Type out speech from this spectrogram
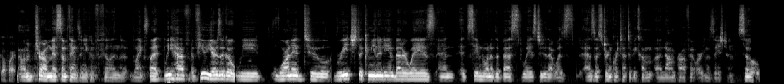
go for it. I'm sure I'll miss some things and you can fill in the blanks. But we have a few years ago, we wanted to reach the community in better ways and it seemed one of the best ways to do that was as a string quartet to become a nonprofit organization so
